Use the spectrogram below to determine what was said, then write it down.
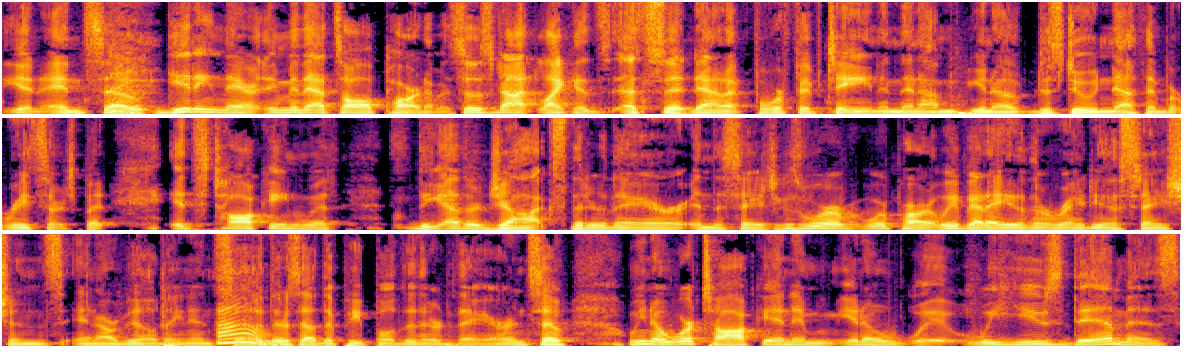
You know, and so getting there, I mean, that's all part of it. So it's not like it's a sit down at four fifteen and then I'm, you know, just doing nothing but research. But it's talking with the other jocks that are there in the station because we're we're part. Of, we've got eight other radio stations in our building, and so Oh. there's other people that are there, and so you know we're talking, and you know we, we use them as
